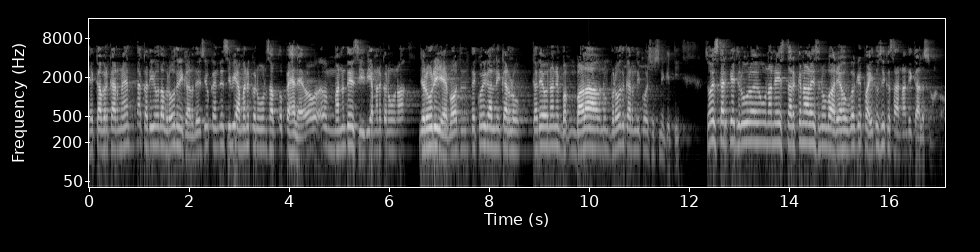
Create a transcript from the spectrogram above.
ਇਹ ਕਵਰ ਕਰਨਾ ਹੈ, ਤਾਂ ਕਦੀ ਉਹਦਾ ਵਿਰੋਧ ਨਹੀਂ ਕਰਦੇ ਸੀ। ਉਹ ਕਹਿੰਦੇ ਸੀ ਵੀ ਅਮਨ ਕਾਨੂੰਨ ਸਭ ਤੋਂ ਪਹਿਲ ਹੈ। ਉਹ ਮੰਨਦੇ ਸੀ ਵੀ ਅਮਨ ਕਾਨੂੰਨ ਜ਼ਰੂਰੀ ਹੈ ਬਹੁਤ, ਤੇ ਕੋਈ ਗੱਲ ਨਹੀਂ ਕਰ ਲੋ ਕਦੇ ਉਹਨਾਂ ਨੇ ਬਾਲਾ ਉਹਨੂੰ ਵਿਰੋਧ ਕਰਨ ਦੀ ਕੋਸ਼ਿਸ਼ ਨਹੀਂ ਕੀਤੀ। ਸੋ ਇਸ ਕਰਕੇ ਜ਼ਰੂਰ ਉਹਨਾਂ ਨੇ ਇਸ ਤਰਕ ਨਾਲ ਇਸ ਨੂੰ ਉਭਾਰਿਆ ਹੋਊਗਾ ਕਿ ਭਾਈ ਤੁਸੀਂ ਕਿਸਾਨਾਂ ਦੀ ਗੱਲ ਸੁਣ ਲਓ।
